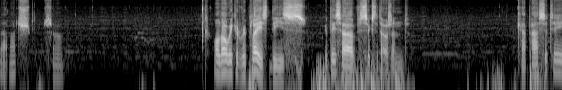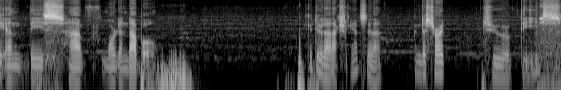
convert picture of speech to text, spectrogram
that much, so Although we could replace these, these have 60,000 capacity and these have more than double. We could do that actually, let's do that. I'm gonna destroy two of these.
